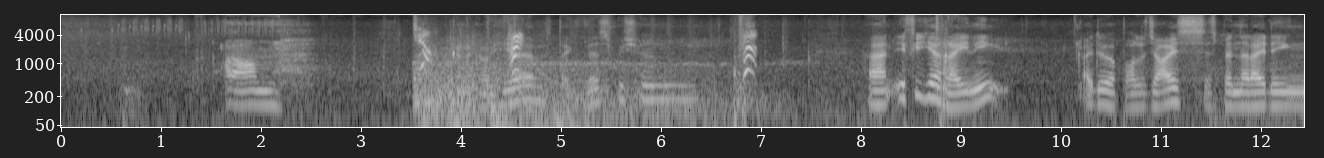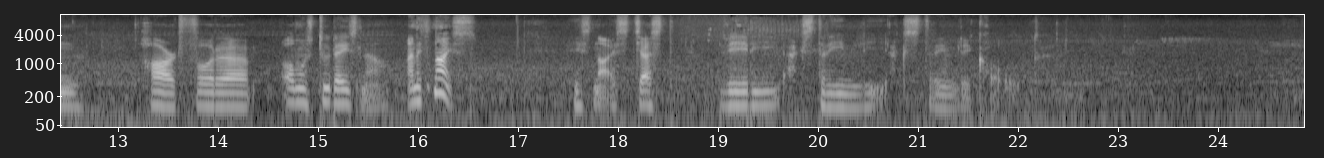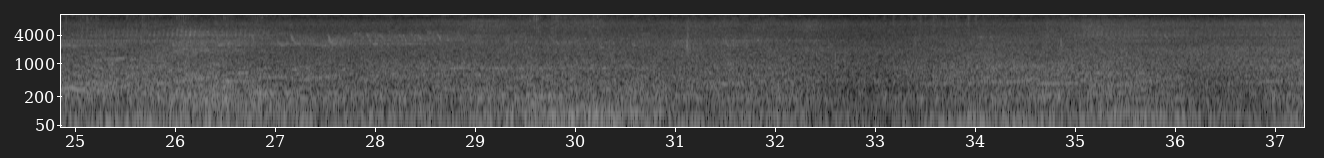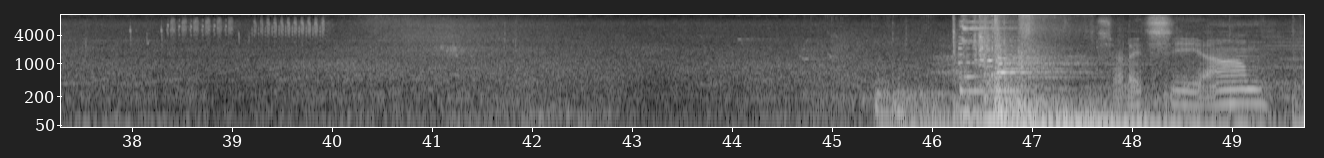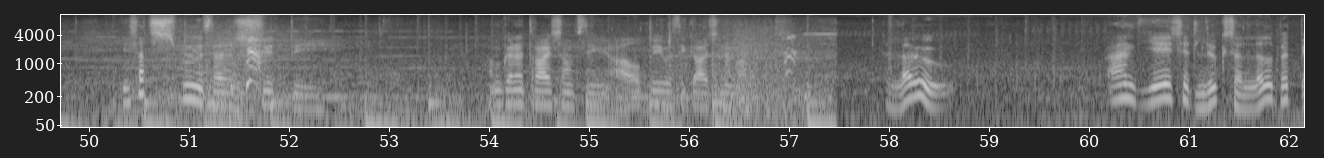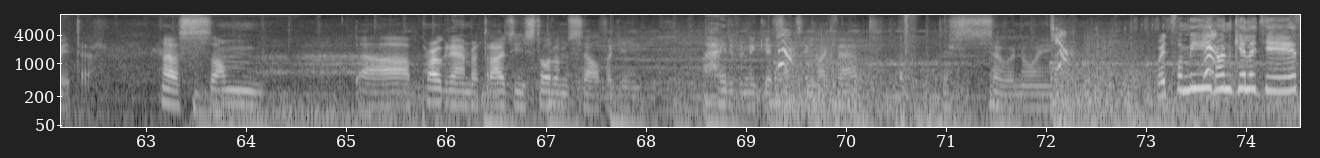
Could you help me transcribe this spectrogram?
Um, I'm gonna go here, take this mission. And if you hear raining, I do apologize. It's been raining hard for uh, almost two days now. And it's nice. It's nice. Just very extremely, extremely cold. let's see. Um, is that smooth as it should be? I'm gonna try something. I'll be with you guys in a moment. Hello. And yes, it looks a little bit better. Uh, some uh, programmer tries to install himself again. I hate it when you get something like that. They're so annoying. Wait for me, don't kill it yet.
